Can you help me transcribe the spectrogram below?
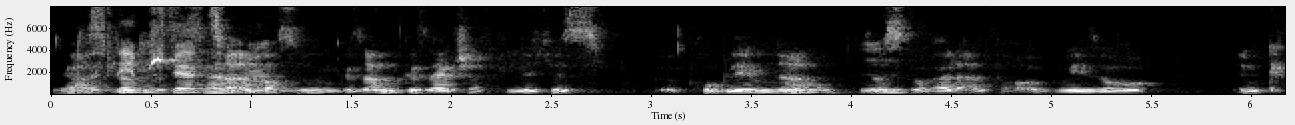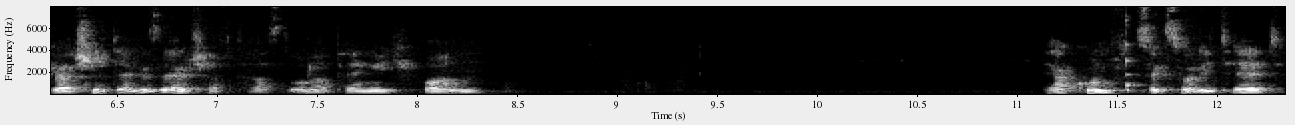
Ja, das ich Leben das schwer ist halt zu einfach machen. so ein gesamtgesellschaftliches Problem, ne? Dass Mhm. du halt einfach irgendwie so im Querschnitt der Gesellschaft hast, unabhängig von Herkunft, Sexualität,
